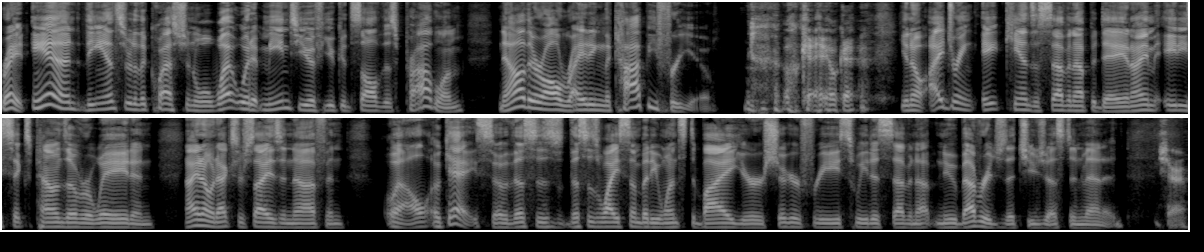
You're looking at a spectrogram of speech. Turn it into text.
Right. And the answer to the question, well, what would it mean to you if you could solve this problem? Now they're all writing the copy for you. okay. Okay. You know, I drink eight cans of 7 Up a day and I'm 86 pounds overweight and I don't exercise enough. And well, okay. So this is this is why somebody wants to buy your sugar-free sweetest 7-Up new beverage that you just invented. Sure.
